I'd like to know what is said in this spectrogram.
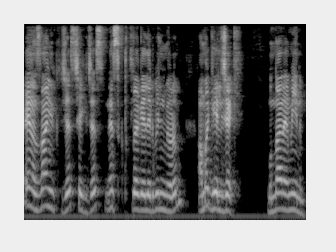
En azından yükleyeceğiz, çekeceğiz. Ne sıklıkla gelir bilmiyorum ama gelecek. Bundan eminim.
